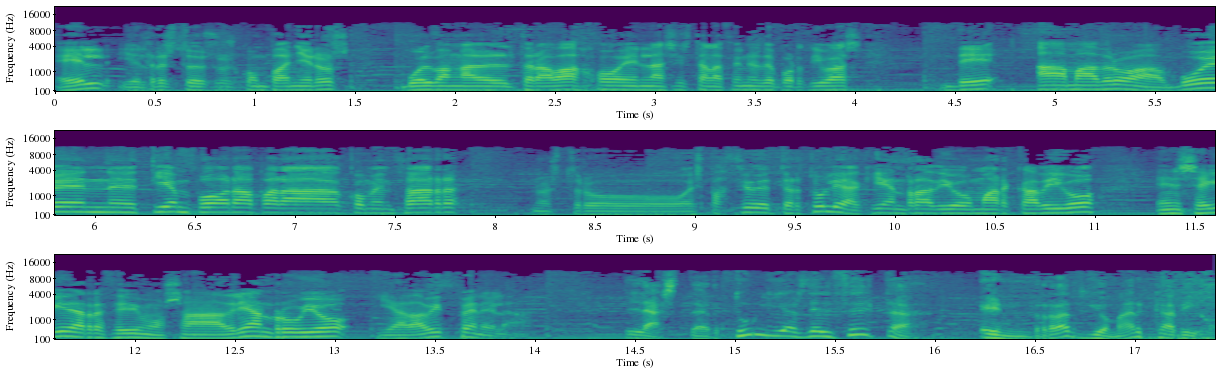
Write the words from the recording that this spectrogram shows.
él y el resto de sus compañeros vuelvan al trabajo en las instalaciones deportivas de Amadroa. Buen eh, tiempo ahora para comenzar nuestro espacio de tertulia aquí en Radio Marca Vigo. Enseguida recibimos a Adrián Rubio y a David Penela. Las tertulias del Celta en Radio Marca Vigo.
